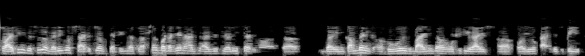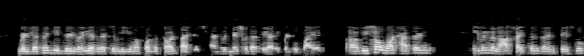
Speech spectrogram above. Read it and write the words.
So I think this is a very good strategy of getting the cluster. But again, as, as you clearly said, you know, the the incumbent who is buying the OTT rights uh, for your package B will definitely bid very aggressively, you know, for the third package and will make sure that they are able to buy it. Uh, we saw what happened even the last cycle wherein Facebook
